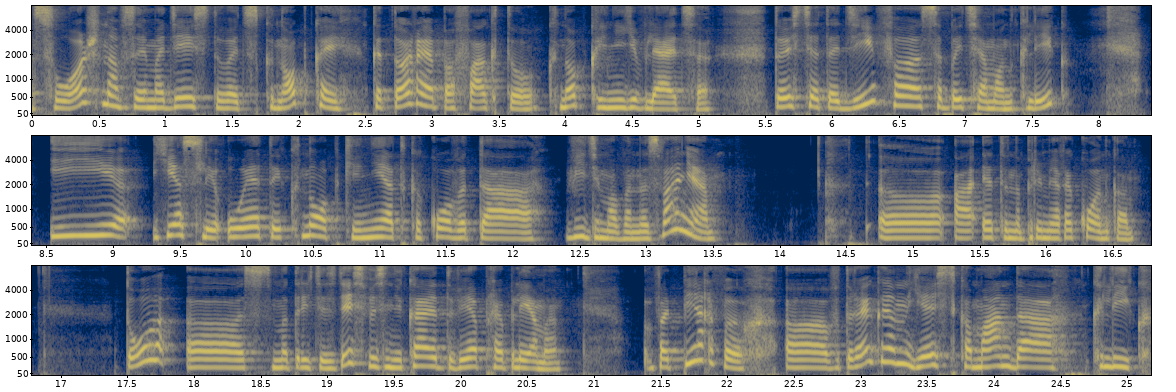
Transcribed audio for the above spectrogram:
сложно взаимодействовать с кнопкой, которая по факту кнопкой не является. То есть это div э, событием он клик, и если у этой кнопки нет какого-то видимого названия, э, а это, например, иконка, то, смотрите, здесь возникает две проблемы. Во-первых, э, в Dragon есть команда клик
